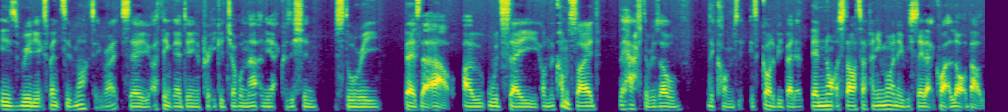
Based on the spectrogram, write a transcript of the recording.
is really expensive marketing, right? So I think they're doing a pretty good job on that and the acquisition story bears that out. I would say on the comms side, they have to resolve the comms. It's got to be better. They're not a startup anymore. I know we say that quite a lot about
